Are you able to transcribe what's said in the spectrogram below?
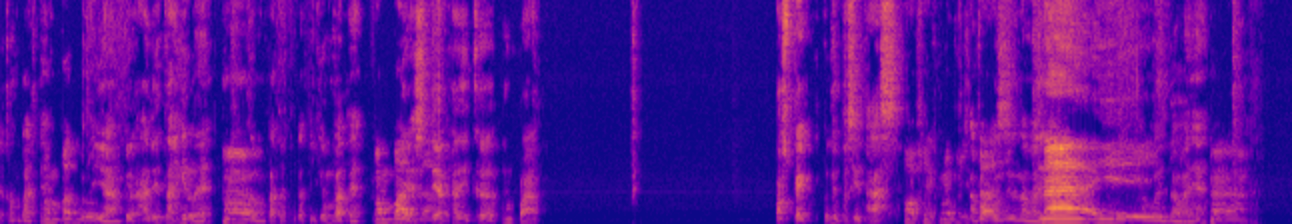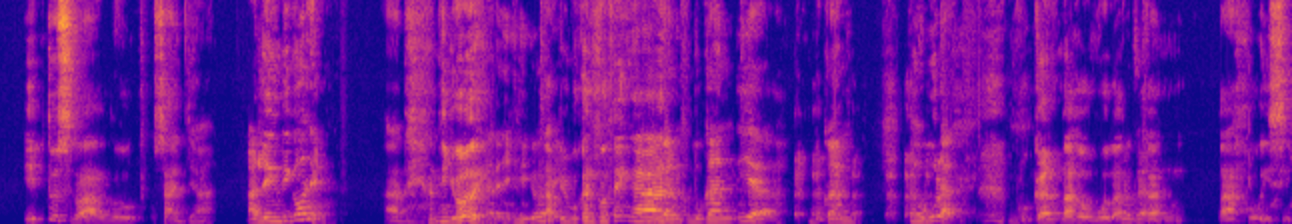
keempat ya Keempat bro. ya hampir hari terakhir lah ya Heeh. keempat atau ketiga keempat ya Keempat. ya nah. setiap hari keempat ospek universitas Ospek apa pun universitas. itu namanya Nah, iya. apa pun itu namanya Heeh. itu selalu saja Ada yang digoreng, ada yang digoreng ada yang digoreng. tapi bukan gorengan bukan bukan iya, bukan tahu bulat. bukan tahu bulat Bukan. bukan tahu isi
